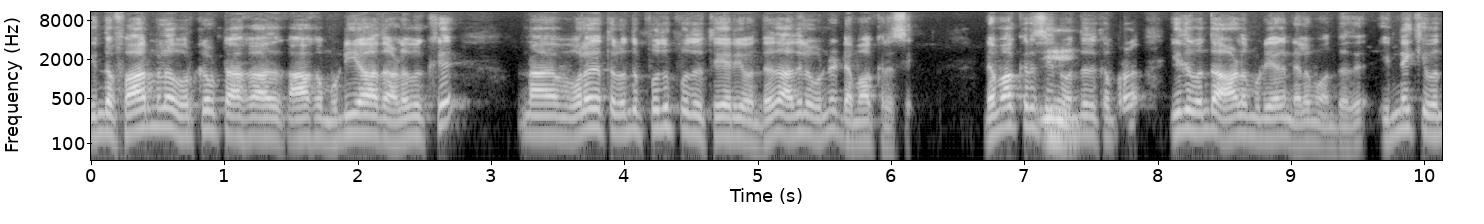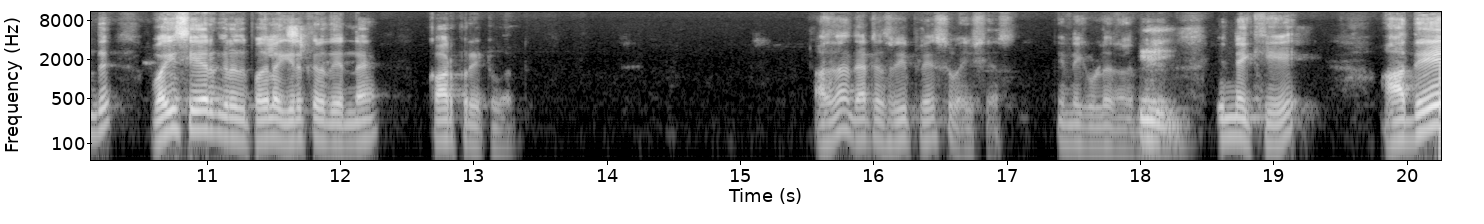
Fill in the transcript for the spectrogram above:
இந்த ஃபார்முலா ஒர்க் அவுட் ஆக ஆக முடியாத அளவுக்கு நான் உலகத்தில் வந்து புது புது தேரி வந்தது. அதில் ஒன்று டெமோக்ரஸி டெமோக்ரஸின்னு. வந்ததுக்கப்புறம் இது வந்து ஆள முடியாத நிலைமை வந்தது. இன்னைக்கு வந்து வைசியருங்கிறது பதிலாக இருக்கிறது என்ன? கார்பரேட் வேர்ல்டு அதுதான் தட் இஸ் ரீப்ளேஸ் வைசியஸ் இன்னைக்கு உள்ள நிலைமை. இன்னைக்கு அதே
